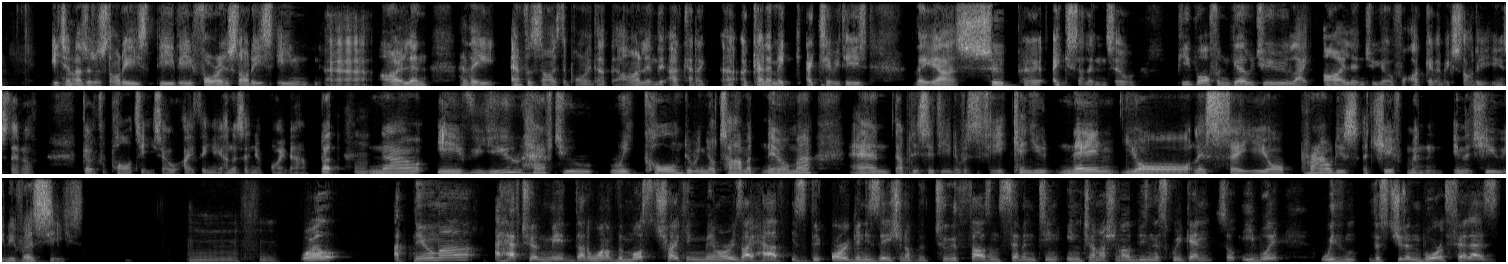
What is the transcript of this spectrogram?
international studies, the the foreign studies in uh, Ireland, and they emphasize the point that the Ireland, the academic uh, academic activities, they are super excellent. So people often go to like Ireland to go for academic study instead of go for party. So I think I understand your point now. But mm. now, if you have to recall during your time at Neoma and Dublin City University, can you name your, let's say, your proudest achievement in the two universities? Mm-hmm. Well, at Neoma, I have to admit that one of the most striking memories I have is the organization of the 2017 International Business Weekend, so IBWE, with the student board fellas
